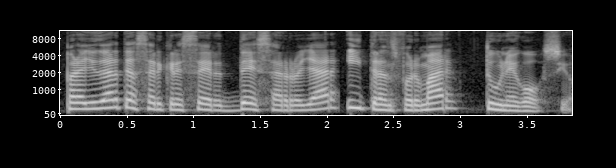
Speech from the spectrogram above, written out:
para ayudarte a hacer crecer, desarrollar y transformar tu negocio.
